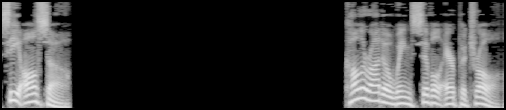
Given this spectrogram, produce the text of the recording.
See also Colorado Wing Civil Air Patrol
